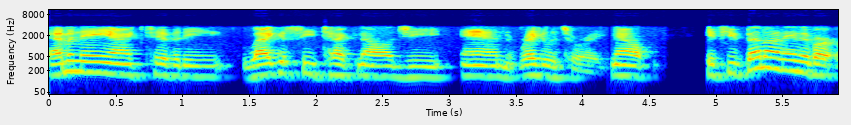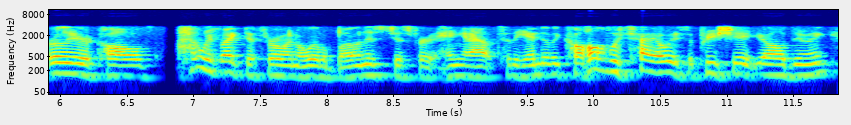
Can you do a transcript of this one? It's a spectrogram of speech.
M&A activity, legacy technology, and regulatory. Now, if you've been on any of our earlier calls, I always like to throw in a little bonus just for hanging out to the end of the call, which I always appreciate you all doing.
